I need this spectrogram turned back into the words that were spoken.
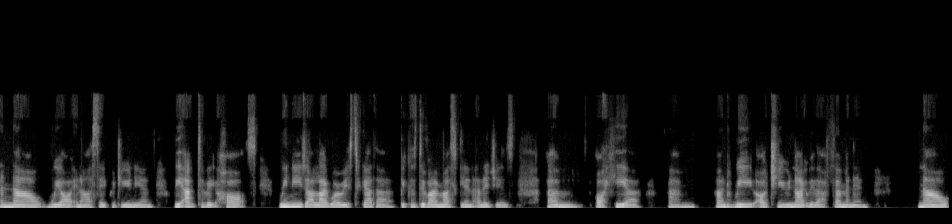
and now we are in our sacred union. We activate hearts. We need our light warriors together because divine masculine energies um, are here um, and we are to unite with our feminine now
